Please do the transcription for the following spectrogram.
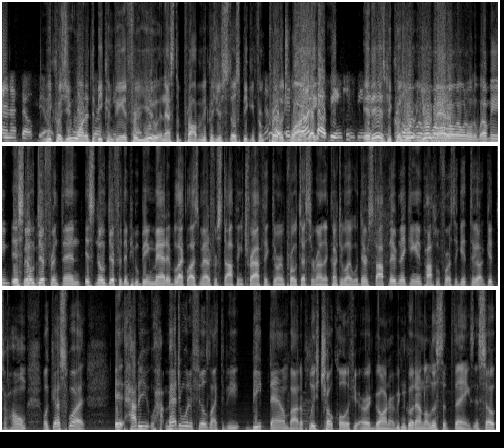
NFL field. because you That's want it to be convenient for you and that's the problem because you're still speaking from No, privilege it's why not they about being convenient. it is because you're, you're mad at- I mean, it's no different than it's no different than people being mad at Black Lives Matter for stopping traffic during protests around the country. Like, well, they're stop, they're making it impossible for us to get to get to home. Well, guess what? It, how do you how, imagine what it feels like to be beat down by the police? Chokehold if you're Eric Garner. We can go down a list of things, and so.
